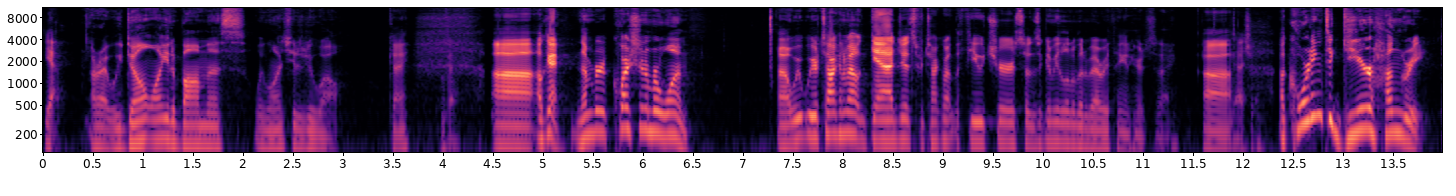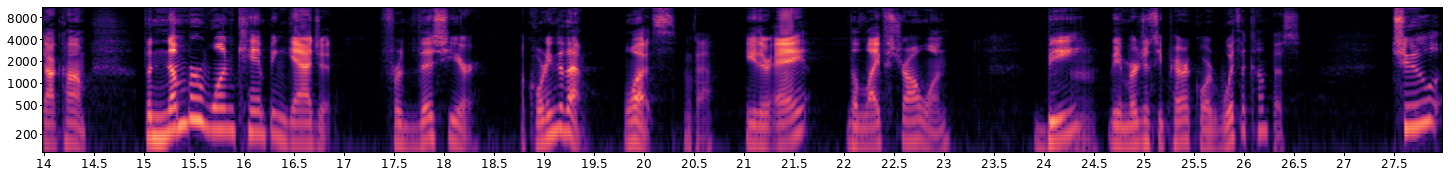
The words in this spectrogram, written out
Yeah. All right. We don't want you to bomb this. We want you to do well. Okay. Okay. Uh, okay. Number question number one. Uh, we, we were talking about gadgets. We were talking about the future. So there's going to be a little bit of everything in here today. Uh, Gotcha. According to GearHungry.com, the number one camping gadget for this year, according to them, was Okay. either A, the Life Straw one, B, the emergency paracord with a compass, two,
